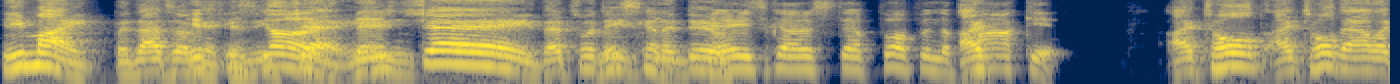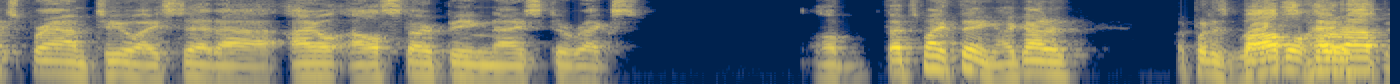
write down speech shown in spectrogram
He might, but that's okay because he he's does, Jay. He's Jay. That's what listen, he's going to do. Jay's got to step up in the I, pocket. I told I told Alex Brown too. I said uh, I'll I'll start being nice to Rex. I'll, that's my thing. I got it. I put his bobblehead up.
